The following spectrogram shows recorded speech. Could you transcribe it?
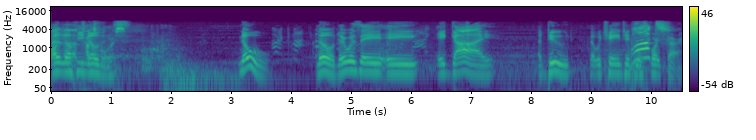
I don't know uh, if you know this. No, no, there was a a a guy, a dude that would change into a sports car.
